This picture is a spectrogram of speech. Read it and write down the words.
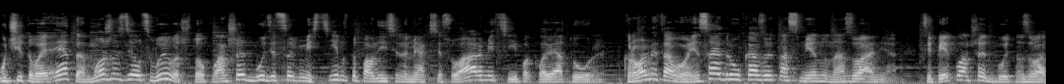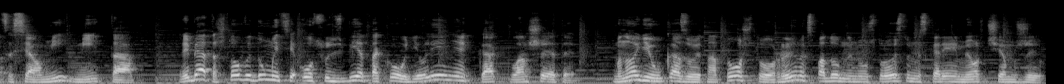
Учитывая это, можно сделать вывод, что планшет будет совместим с дополнительными аксессуарами типа клавиатуры. Кроме того, инсайдеры указывают на смену названия. Теперь планшет будет называться Xiaomi Mi Tab. Ребята, что вы думаете о судьбе такого явления, как планшеты? Многие указывают на то, что рынок с подобными устройствами скорее мертв, чем жив.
